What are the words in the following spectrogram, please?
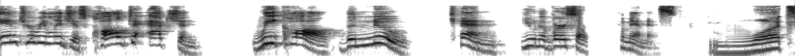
interreligious call to action we call the new 10 universal commandments. What?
